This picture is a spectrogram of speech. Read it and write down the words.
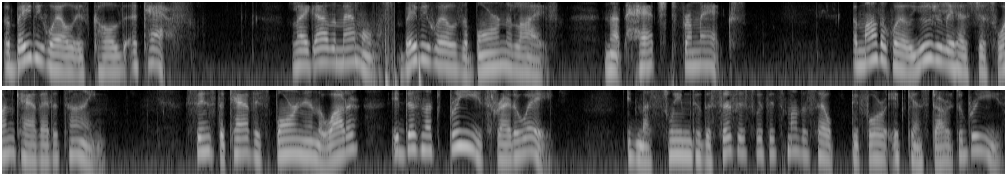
A baby whale is called a calf. Like other mammals, baby whales are born alive, not hatched from eggs. A mother whale usually has just one calf at a time. Since the calf is born in the water, it does not breathe right away. It must swim to the surface with its mother's help before it can start to breathe.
